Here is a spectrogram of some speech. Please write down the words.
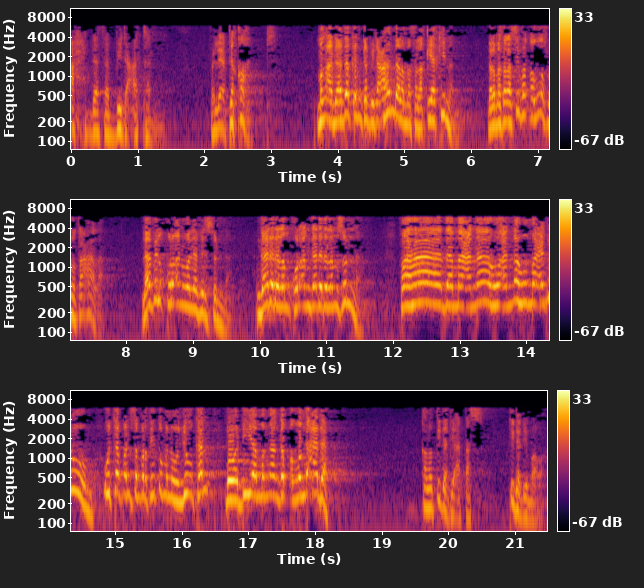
Ahdatha bid'atan fil i'tiqad. Mengadakan kebid'ahan dalam masalah keyakinan. Dalam masalah sifat Allah SWT. La fil Quran wa la fil sunnah. Enggak ada dalam Quran, enggak ada dalam sunnah. Fahada ma'nahu annahu ma'dum. Ucapan seperti itu menunjukkan bahwa dia menganggap Allah enggak ada. Kalau tidak di atas, tidak di bawah,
